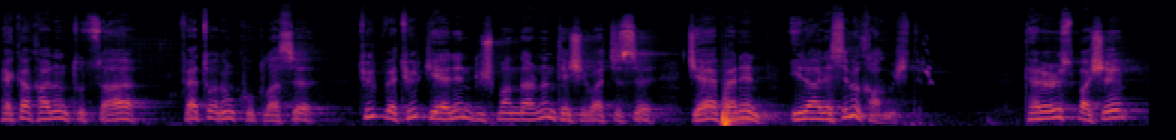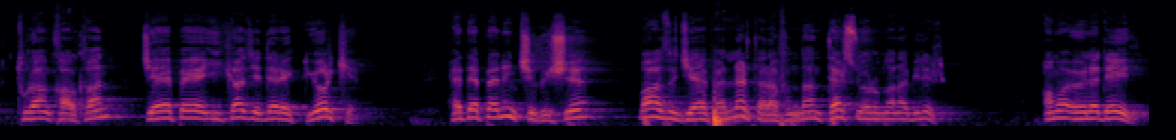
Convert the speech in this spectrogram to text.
PKK'nın tutsağı, FETÖ'nün kuklası, Türk ve Türkiye'nin düşmanlarının teşrifatçısı, CHP'nin iradesi mi kalmıştır? Terörist başı Turan Kalkan CHP'ye ikaz ederek diyor ki, HDP'nin çıkışı bazı CHP'liler tarafından ters yorumlanabilir. Ama öyle değil.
